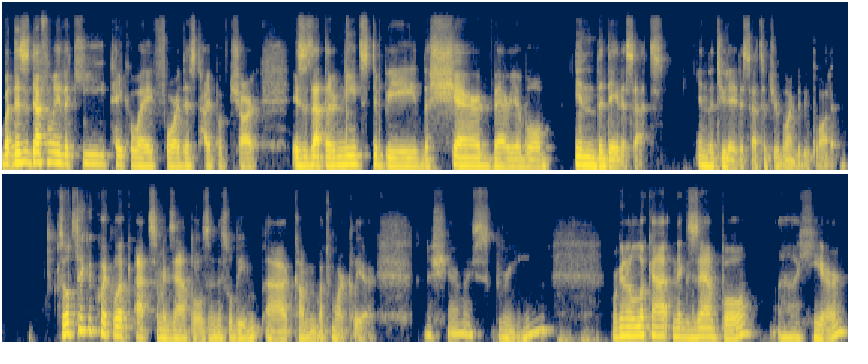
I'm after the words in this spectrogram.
But this is definitely the key takeaway for this type of chart is, is that there needs to be the shared variable in the data sets, in the two data sets that you're going to be plotting. So let's take a quick look at some examples and this will be uh, come much more clear I'm to share my screen. We're going to look at an example uh, here.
